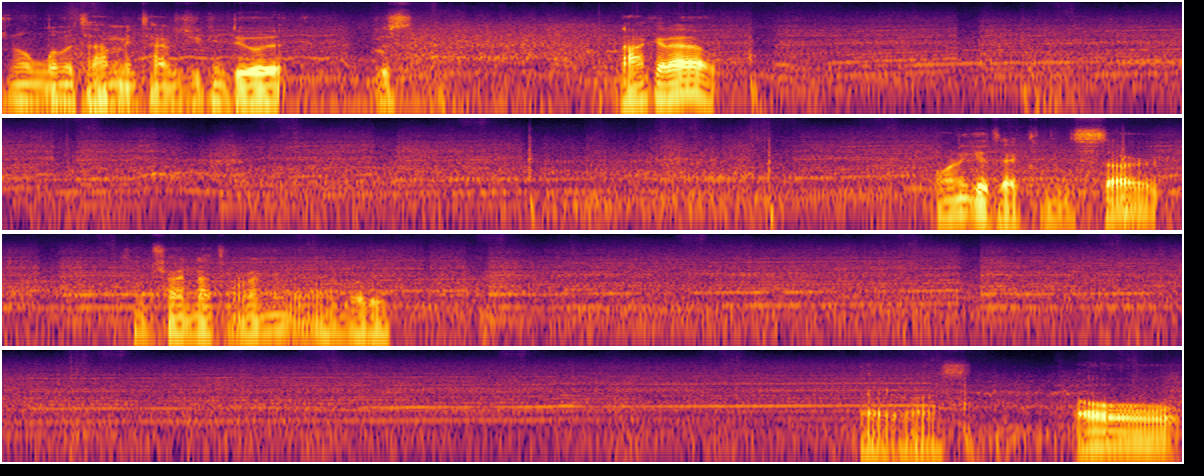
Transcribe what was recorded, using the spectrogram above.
There's no limit to how many times you can do it. Just knock it out. I want to get that clean start. So I'm trying not to run into anybody. There it was. Oh.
